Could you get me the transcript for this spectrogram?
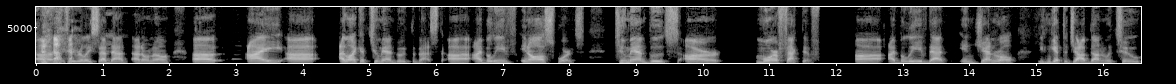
Uh, if he really said that, I don't know. Uh, I uh, I like a two man booth the best. Uh, I believe in all sports, two man booths are more effective. Uh, I believe that in general, you can get the job done with two,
